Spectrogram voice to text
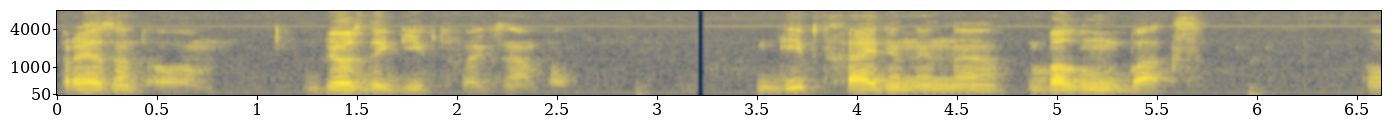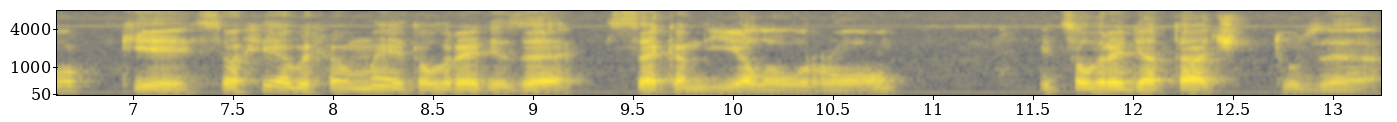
present or birthday gift, for example. Gift hiding in a balloon box. Okay, so here we have made already the second yellow row. It's already attached to the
